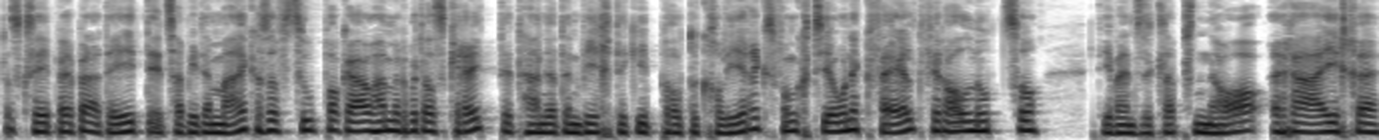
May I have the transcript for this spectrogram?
Das sieht man eben auch dort. Jetzt auch bei der Microsoft Supergau haben wir über das geredet. Dort haben ja dann wichtige Protokollierungsfunktionen gefehlt für alle Nutzer. Die werden sie, glaube ich, nachreichen.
